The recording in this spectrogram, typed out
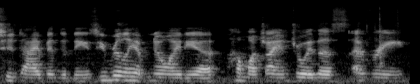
to dive into these. You really have no idea how much I enjoy this every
